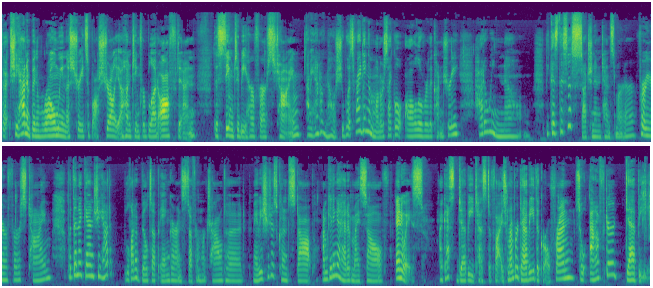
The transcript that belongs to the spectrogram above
that she hadn't been roaming the streets of Australia hunting for blood often. This seemed to be her first time. I mean, I don't know. She was riding a motorcycle all over the country. How do we know? Because this is such an intense murder for your first time. But then again, she had a lot of built up anger and stuff from her childhood. Maybe she just couldn't stop. I'm getting ahead of myself. Anyways, I guess Debbie testifies. Remember Debbie, the girlfriend? So after Debbie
